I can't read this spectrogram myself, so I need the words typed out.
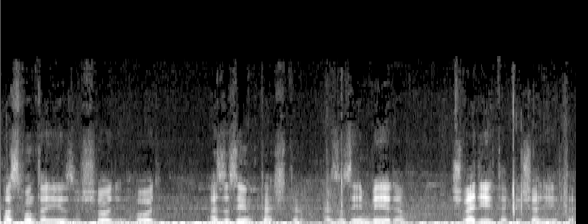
azt mondta Jézus, hogy, hogy ez az én testem, ez az én vérem, és vegyétek és egyétek.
